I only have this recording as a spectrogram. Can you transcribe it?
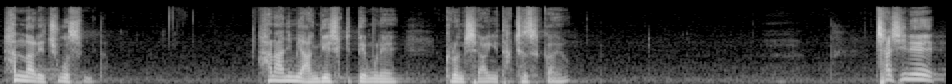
한날에 죽었습니다. 하나님이 안 계셨기 때문에 그런 재앙이 닥쳤을까요? 자신의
